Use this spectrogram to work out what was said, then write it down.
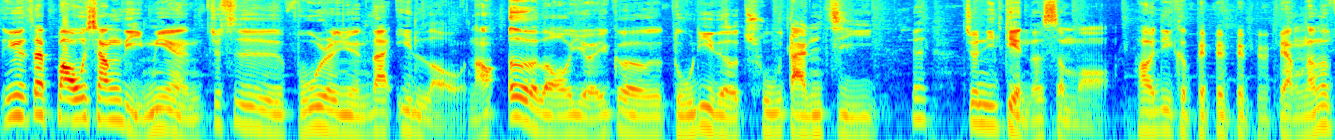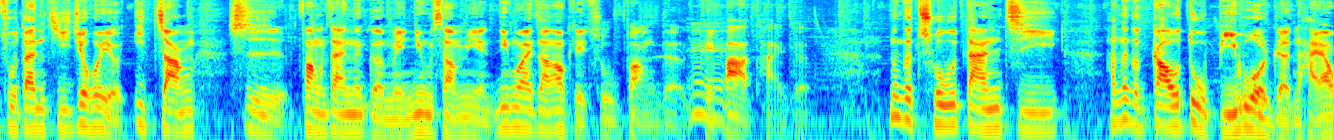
因为在包厢里面，就是服务人员在一楼，然后二楼有一个独立的出单机，就就你点了什么，它会立刻别别别别别，然后出单机就会有一张是放在那个 menu 上面，另外一张要给厨房的，给吧台的。那个出单机，它那个高度比我人还要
